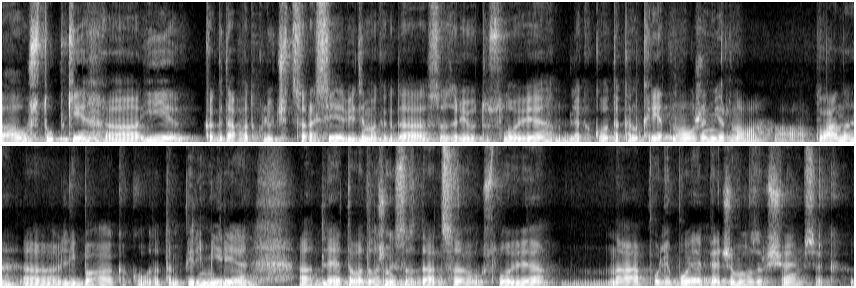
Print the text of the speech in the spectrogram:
а, уступки. А, и когда подключится Россия, видимо, когда созреют условия для какого-то конкретного уже мирного а, плана, либо какого-то там перемирия, для этого должны создаться условия на поле боя. Опять же, мы возвращаемся к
